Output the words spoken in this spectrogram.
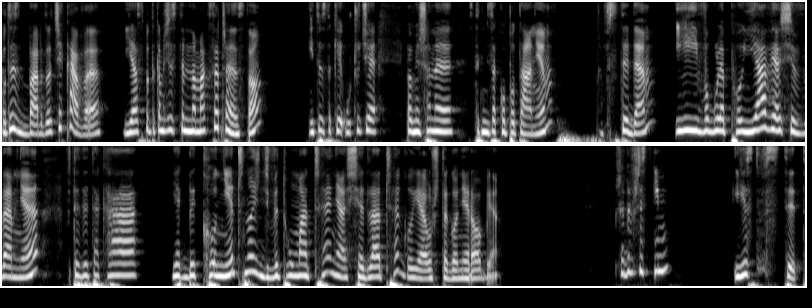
bo to jest bardzo ciekawe. Ja spotykam się z tym na maksa często i to jest takie uczucie pomieszane z takim zakłopotaniem, wstydem i w ogóle pojawia się we mnie wtedy taka jakby konieczność wytłumaczenia się, dlaczego ja już tego nie robię. Przede wszystkim jest wstyd,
